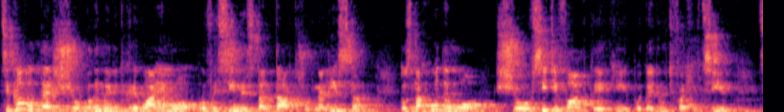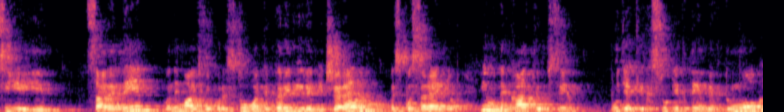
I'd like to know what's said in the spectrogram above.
Цікаво те, що коли ми відкриваємо професійний стандарт журналіста, то знаходимо, що всі ті факти, які подають фахівці цієї царини, вони мають використовувати перевірені джерела безпосередньо і уникати усіх будь-яких суб'єктивних думок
